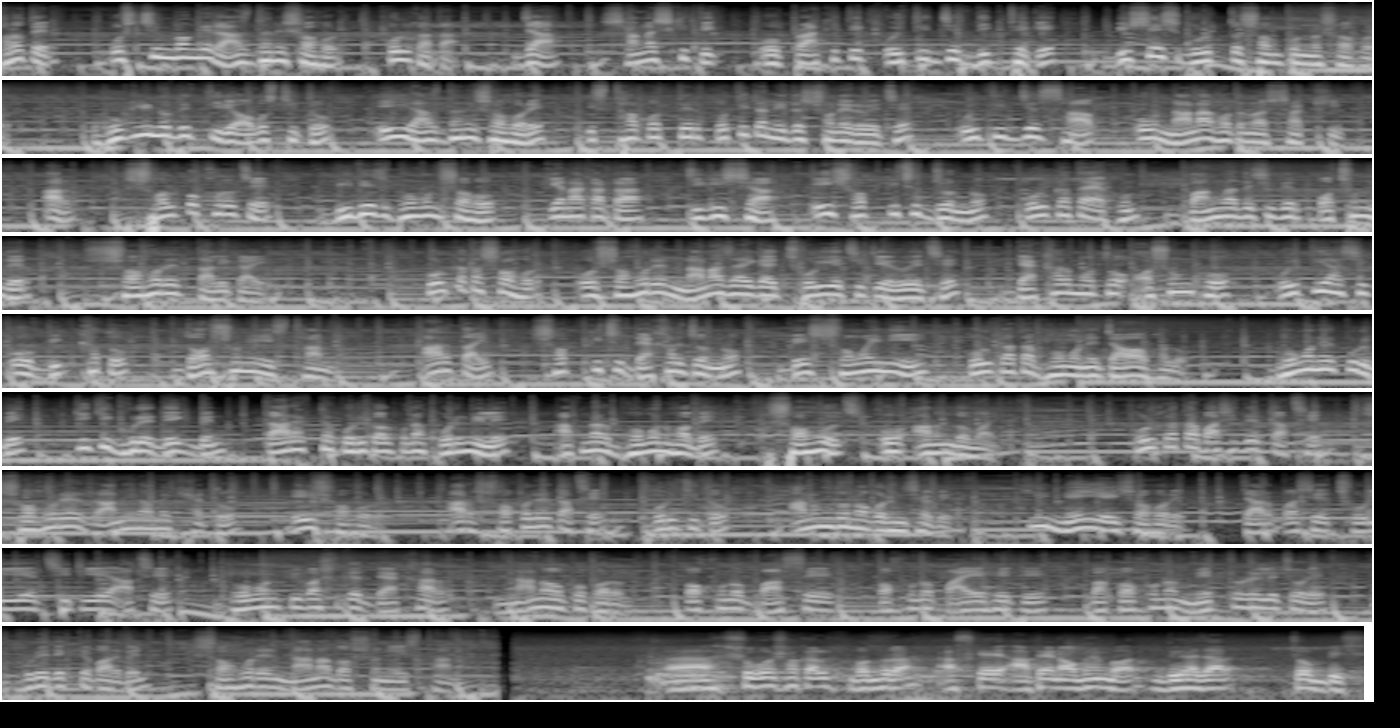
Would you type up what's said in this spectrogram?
ভারতের পশ্চিমবঙ্গের রাজধানী শহর কলকাতা, যা সাংস্কৃতিক ও প্রাকৃতিক ঐতিহ্যের দিক থেকে বিশেষ গুরুত্ব সম্পন্ন শহর। হুগলি নদীর তীরে অবস্থিত এই রাজধানী শহরে স্থাপত্যের প্রতিটা নিদর্শনে রয়েছে ঐতিহ্যের ছাপ ও নানা ঘটনার সাক্ষী। আর স্বল্প খরচে বিদেশ ভ্রমণ সহ কেনাকাটা, চিকিৎসা এই সব কিছুর জন্য কলকাতা এখন বাংলাদেশিদের পছন্দের শহরের তালিকায়। কলকাতা শহর ও শহরের নানা জায়গায় ছড়িয়ে ছিটিয়ে রয়েছে দেখার মতো অসংখ্য ঐতিহাসিক ও বিখ্যাত দর্শনীয় স্থান। আর তাই সব কিছু দেখার জন্য বেশ সময় নিয়েই কলকাতা ভ্রমণে যাওয়া ভালো। ভ্রমণের পূর্বে কি কি ঘুরে দেখবেন তার একটা পরিকল্পনা করে নিলে আপনার ভ্রমণ হবে সহজ ও আনন্দময়। কলকাতাবাসীদের কাছে শহরের রানী নামে খ্যাত এই শহর, আর সকলের কাছে পরিচিত আনন্দনগর হিসেবে। কি নেই এই শহরে? চারপাশে ছড়িয়ে ছিটিয়ে আছে ভ্রমণ পিপাসুদের দেখার নানা উপকরণ। কখনো বাসে, কখনো পায়ে হেঁটে বা কখনো মেট্রো রেলে চড়ে ঘুরে দেখতে পারবেন শহরের নানা দর্শনীয় স্থান। শুভ সকাল বন্ধুরা। আজকে আটই নভেম্বর দুই হাজার চব্বিশ।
